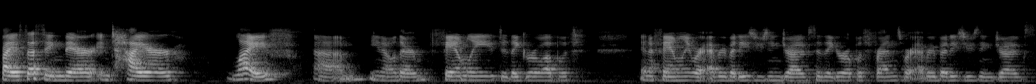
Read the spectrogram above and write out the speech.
by assessing their entire life um, you know their family did they grow up with in a family where everybody's using drugs? Did they grow up with friends where everybody's using drugs?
